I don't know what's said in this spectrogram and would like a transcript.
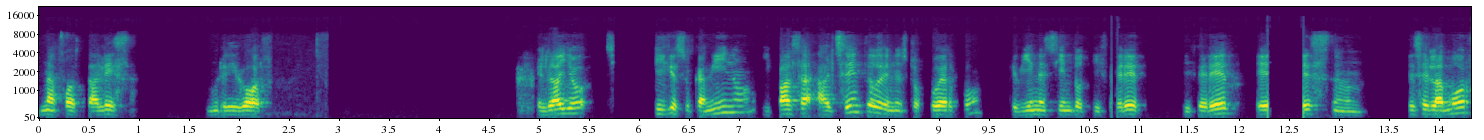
una fortaleza, un rigor. El rayo sigue su camino y pasa al centro de nuestro cuerpo, que viene siendo Tiferet. Tiferet es, um, es, el amor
